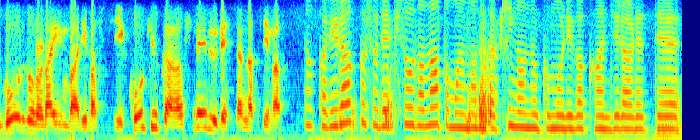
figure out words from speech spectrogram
ゴールドのラインもありますし、高級感あふれる列車になっています。なんかリラックスできそうだなと思いました。木のぬくもりが感じられて。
